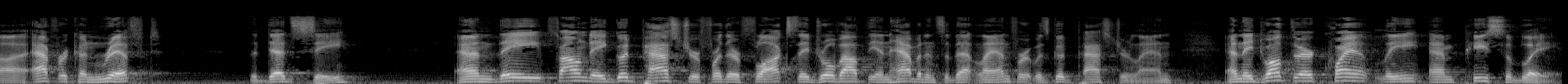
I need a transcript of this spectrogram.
uh, African rift, the Dead Sea. And they found a good pasture for their flocks. They drove out the inhabitants of that land, for it was good pasture land. And they dwelt there quietly and peaceably.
